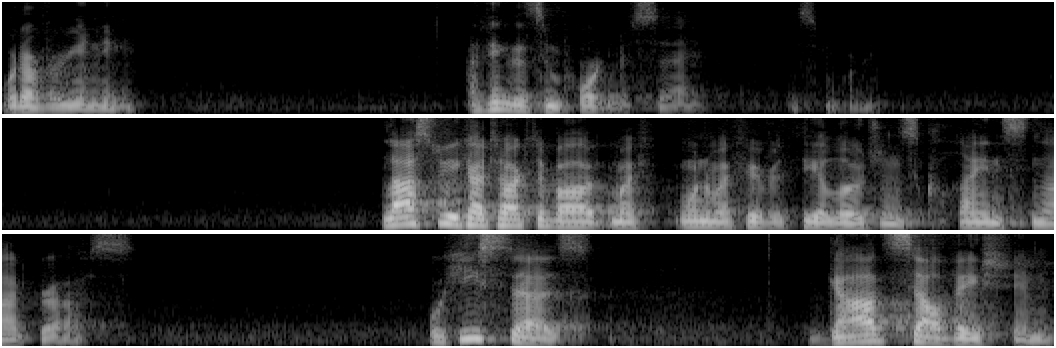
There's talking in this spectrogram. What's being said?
whatever you need. I think that's important to say this morning. Last week, I talked about my, one of my favorite theologians, Klyne Snodgrass. Well, he says God's salvation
